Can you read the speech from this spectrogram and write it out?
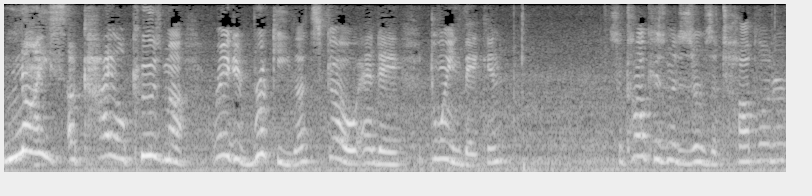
Nice! A Kyle Kuzma rated rookie. Let's go. And a Dwayne Bacon. So Kyle Kuzma deserves a top loader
